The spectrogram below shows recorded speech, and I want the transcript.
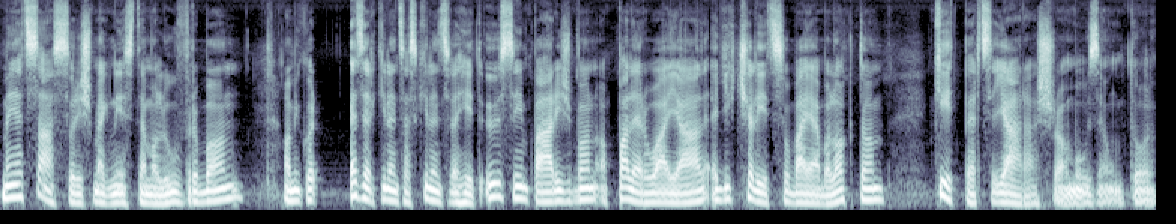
melyet százszor is megnéztem a Louvre-ban, amikor 1997 őszén Párizsban a Palais Royal egyik cselét szobájába laktam, két perc járásra a múzeumtól.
